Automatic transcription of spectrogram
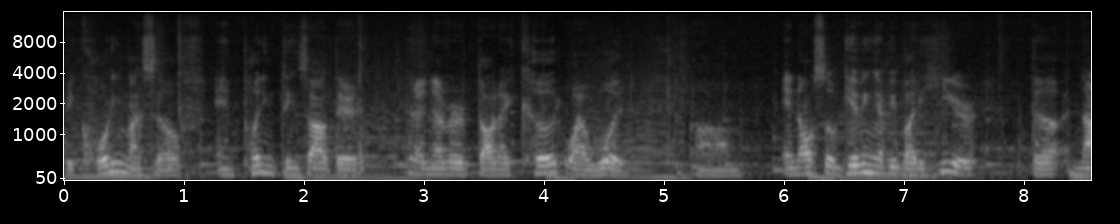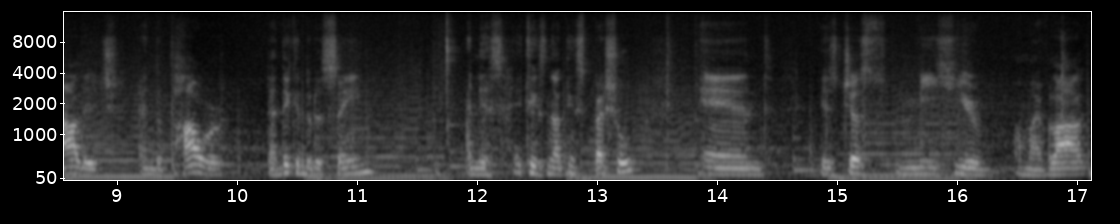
recording myself and putting things out there that I never thought I could or I would. Um, and also giving everybody here the knowledge and the power that they can do the same. And it takes nothing special and it's just me here on my vlog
